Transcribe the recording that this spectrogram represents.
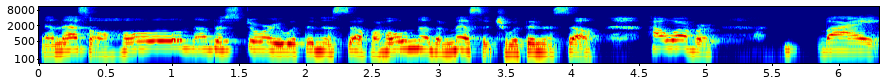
And that's a whole nother story within itself, a whole nother message within itself. However, by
